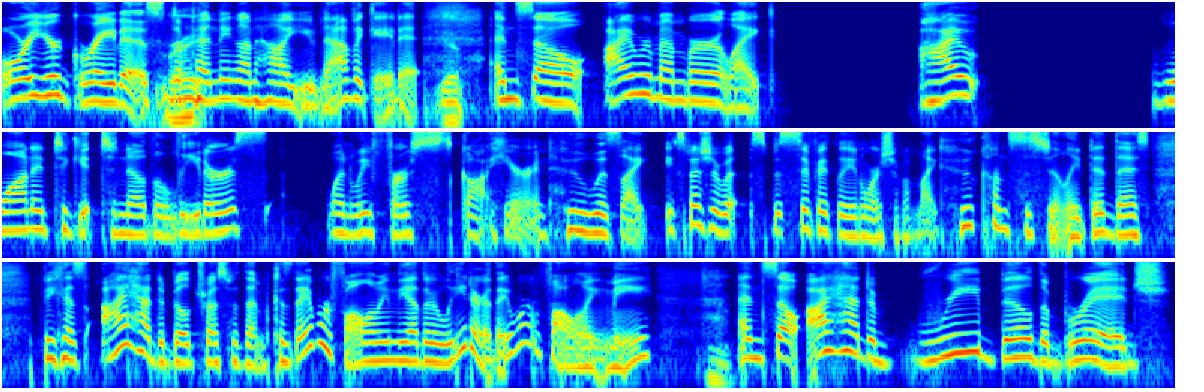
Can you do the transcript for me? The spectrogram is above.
or your greatest, Right. depending on how you navigate it. Yep. And so I remember like, I wanted to get to know the leaders when we first got here and who was like especially with, specifically in worship i'm like who consistently did this? Because i had to build trust with them because they were following the other leader. They weren't following me. And so i had to rebuild a bridge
